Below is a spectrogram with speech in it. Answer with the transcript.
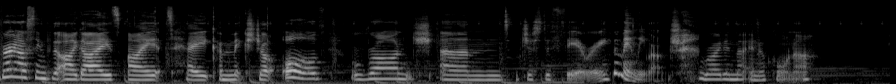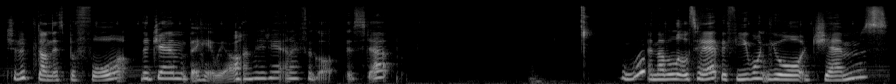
Very last thing for the eye guys, I take a mixture of Ranch and Just a Theory, but mainly Ranch. Right in that inner corner. Should have done this before the gem, but here we are. I'm an idiot and I forgot this step. Whoop. Another little tip, if you want your gems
